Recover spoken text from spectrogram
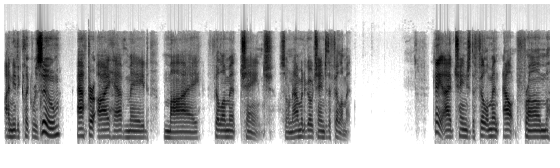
I need to click resume after I have made my filament change. So now I'm going to go change the filament. Okay, I've changed the filament out from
